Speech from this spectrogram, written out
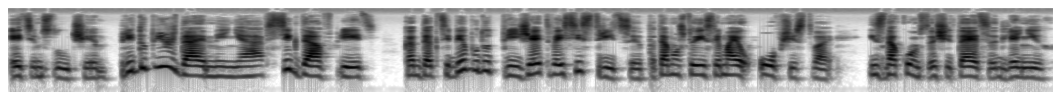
этим случаем, «предупреждай меня всегда впредь, когда к тебе будут приезжать твои сестрицы, потому что если мое общество и знакомство считается для них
